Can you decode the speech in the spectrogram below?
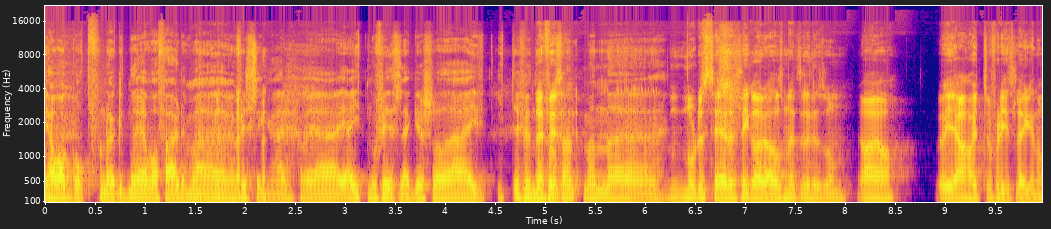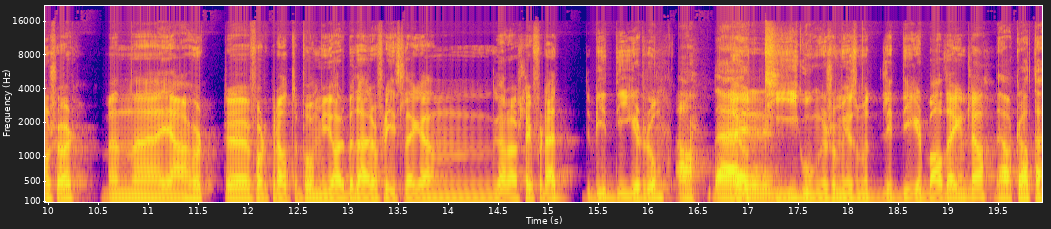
jeg var godt fornøyd når jeg var ferdig med flislinga her. Jeg, jeg er ikke noen flislegger, så det er ikke 100 Nei, for- men uh... Når du ser et slikt areal som dette, liksom, ja ja. Jeg har ikke flislegge noe sjøl, men øh, jeg har hørt øh, folk prate på hvor mye arbeid det er å flislegge en garasje, for det, er, det blir et digert rom. ja, det Det er er, jo ti ganger så mye som et litt digert bad, egentlig. da. det er akkurat det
